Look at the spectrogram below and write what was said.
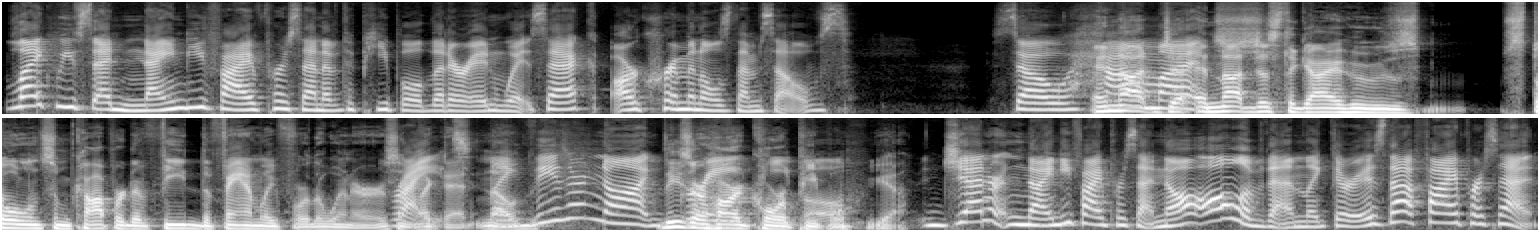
like we've said, ninety five percent of the people that are in WITSEC are criminals themselves. So how And not much? ju- and not just the guy who's stolen some copper to feed the family for the winter or something right. like that. No, like these are not. these are hardcore people. Yeah. Gener- 95%, not all of them. Like there is that 5%.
